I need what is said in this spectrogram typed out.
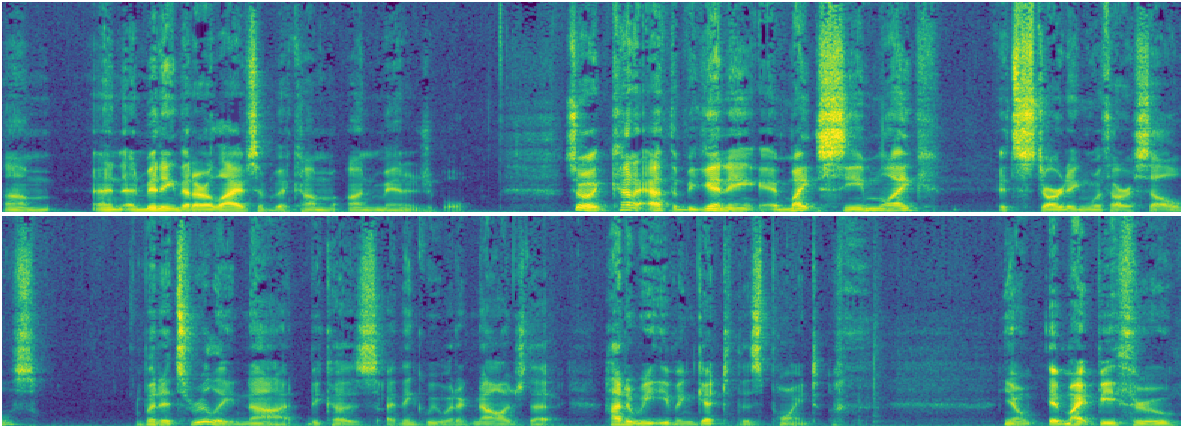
um, and admitting that our lives have become unmanageable. So it kind of at the beginning, it might seem like it's starting with ourselves, but it's really not because I think we would acknowledge that how do we even get to this point? you know, it might be through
